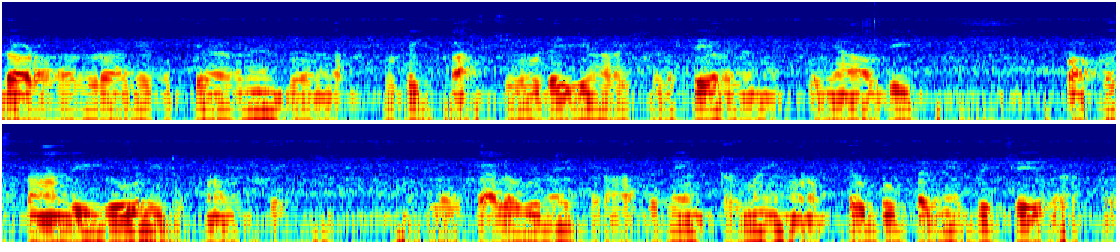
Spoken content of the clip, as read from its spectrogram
ਦੜਾ ਦੜਾ ਕੇ ਕੁੱਟਿਆ ਅਗਲੇ ਨੇ ਦ- ਛੋਟੇ ਘਰ 'ਚ ਛੋਟੇ ਜਹਾਜ਼ ਛੱਡਤੇ ਅਗਲੇ ਨੇ। ਪੰਜਾਬ ਦੀ, ਪਾਕਿਸਤਾਨ ਦੀ ਯੂ ਨਹੀਂ ਟੁੱਕਣ ਦਿੱਤੇ। ਮਤਲਬ ਕਹਿ ਲਓ ਵੀ ਨਹੀਂ ਸਰਹੱਦ 'ਚ ਇੰਟਰ ਵੀ ਨਹੀਂ ਹੋਣ ਤੇ ਉਦੋਂ ਪਹਿਲਾਂ ਹੀ ਪਿੱਛੇ ਹੀ ਛੱਡਤੇ।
